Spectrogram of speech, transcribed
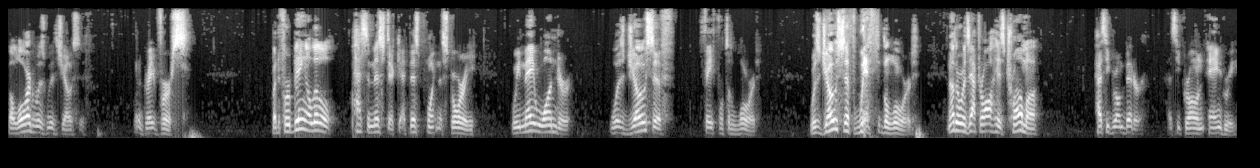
The Lord was with Joseph. What a great verse. But if we're being a little pessimistic at this point in the story, we may wonder was Joseph faithful to the Lord? Was Joseph with the Lord? In other words, after all his trauma, has he grown bitter? Has he grown angry?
